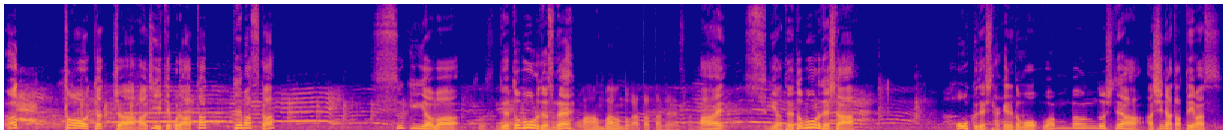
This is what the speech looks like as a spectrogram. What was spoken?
おっとキャッチャー弾いてこれ当たってますか？杉谷はデッドボールですね。ワンバウンドが当たったんじゃないですか、ね、はい。杉谷デッドボールでした。フォークでしたけれどもワンバウンドしては足に当たっています。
